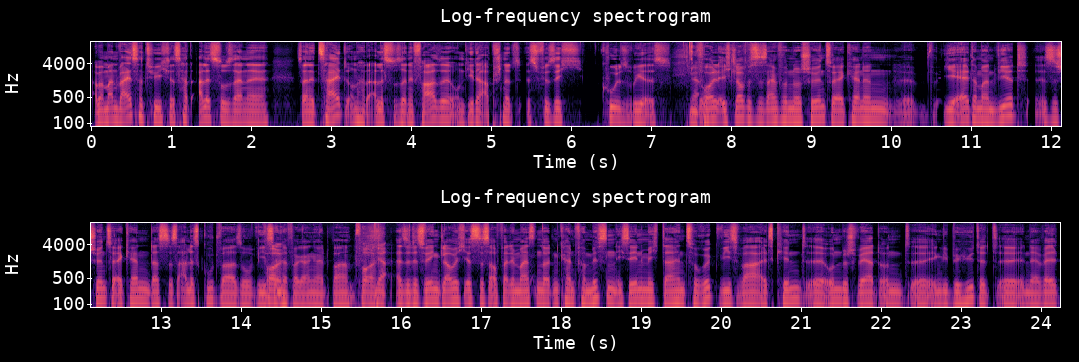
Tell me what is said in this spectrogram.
Aber man weiß natürlich, das hat alles so seine, seine Zeit und hat alles so seine Phase und jeder Abschnitt ist für sich cool, so wie er ist. Ja. Voll, ich glaube, es ist einfach nur schön zu erkennen, äh, je älter man wird, ist es schön zu erkennen, dass das alles gut war, so wie es Voll. in der Vergangenheit war. Voll. Ja. Also deswegen glaube ich, ist es auch bei den meisten Leuten kein Vermissen. Ich sehne mich dahin zurück, wie es war als Kind, äh, unbeschwert und äh, irgendwie behütet äh, in der Welt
